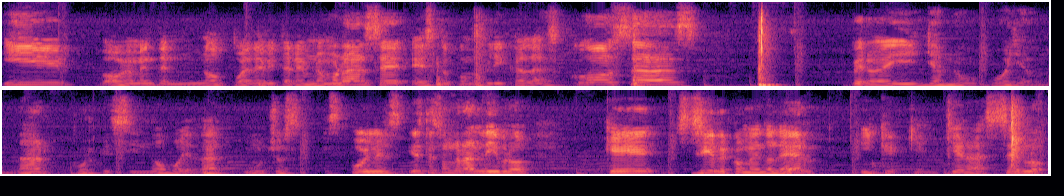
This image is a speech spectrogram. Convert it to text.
Y obviamente no puede evitar enamorarse, esto complica las cosas. pero ahí ya no voy a ahondar porque si no voy a dar muchos spoilers. Y este es un gran libro que sí recomiendo leer y que quien quiera hacerlo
